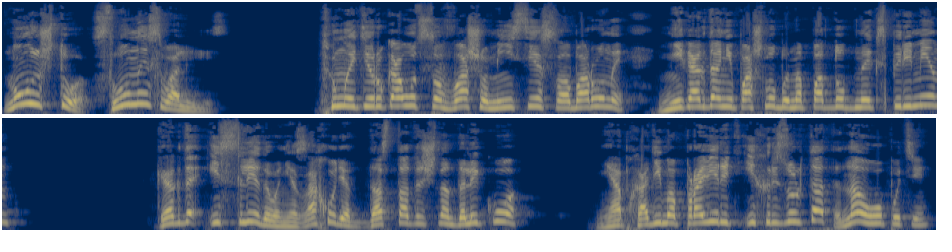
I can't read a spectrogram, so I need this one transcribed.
Ну и что, с Луны свалились? Думаете, руководство вашего Министерства обороны никогда не пошло бы на подобный эксперимент? Когда исследования заходят достаточно далеко, необходимо проверить их результаты на опыте.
